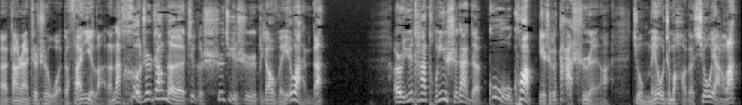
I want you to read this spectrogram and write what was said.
啊，当然这是我的翻译了。那贺知章的这个诗句是比较委婉的。而与他同一时代的顾况也是个大诗人啊，就没有这么好的修养了。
